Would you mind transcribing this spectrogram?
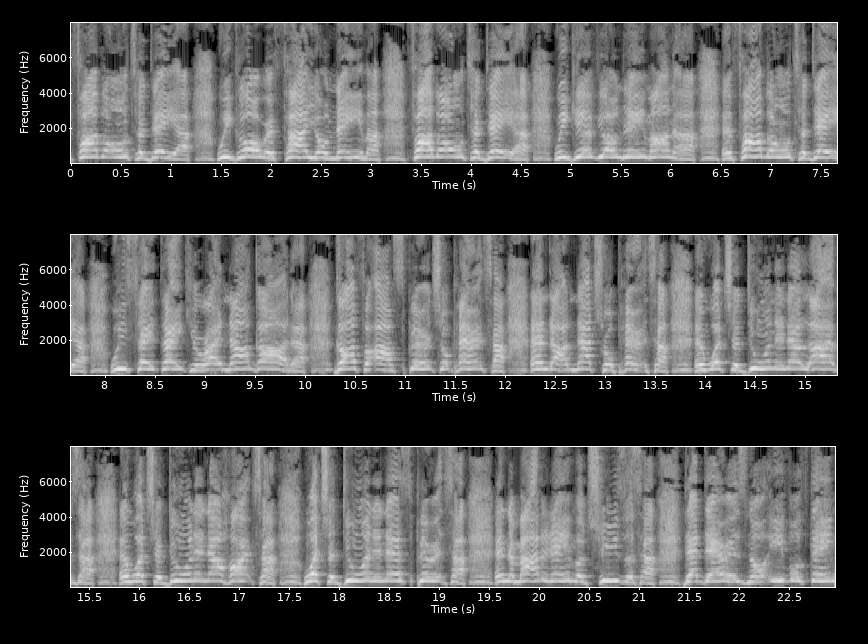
Father, on today, uh, we glorify your name. Uh, Father, on today, uh, we give your name honor. And Father, on today, uh, we say thank you right now, God. God, for our spiritual parents and our natural parents and what you're doing in their lives and what you're doing in their hearts, what you're doing in their spirits. in the mighty name of Jesus, that there is no evil thing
